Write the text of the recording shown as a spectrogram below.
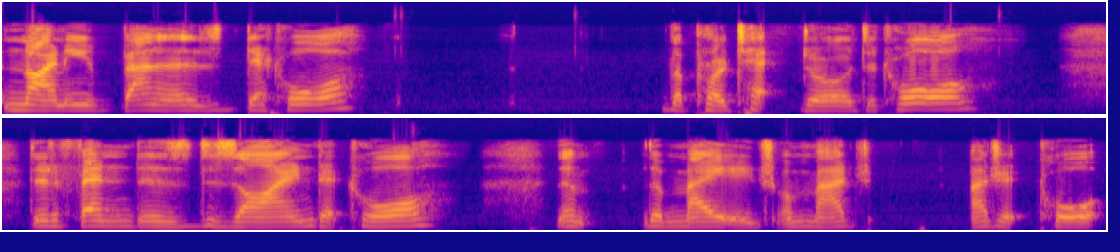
Knightly banners decor, the protector decor, the defender's design decor, the the mage or magic magic tour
